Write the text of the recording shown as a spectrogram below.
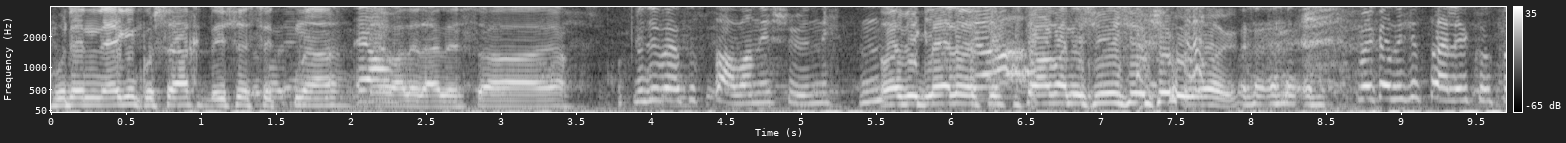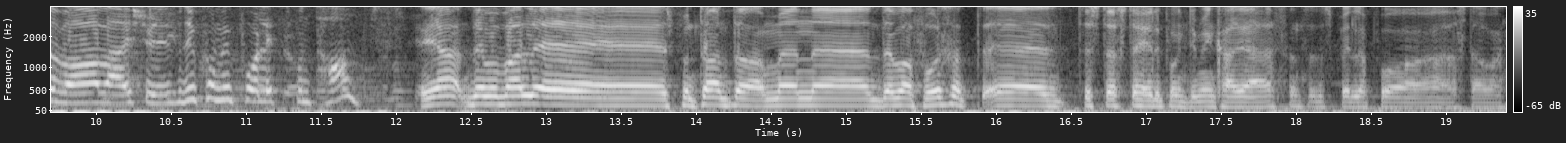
hvor det er egen konsert, ikke sittende. Det er veldig deilig. Så ja. Men du var jo på Stavang i 2019. Og vi gleder oss til Stavern i 2022 òg. Men kan du ikke si litt hvordan det var å være i 2019? For du kom jo på litt spontant. Ja, det var veldig eh, spontant, da, men eh, det var fortsatt eh, det største høydepunktet i min karriere. sånn som jeg spiller på Stavang.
